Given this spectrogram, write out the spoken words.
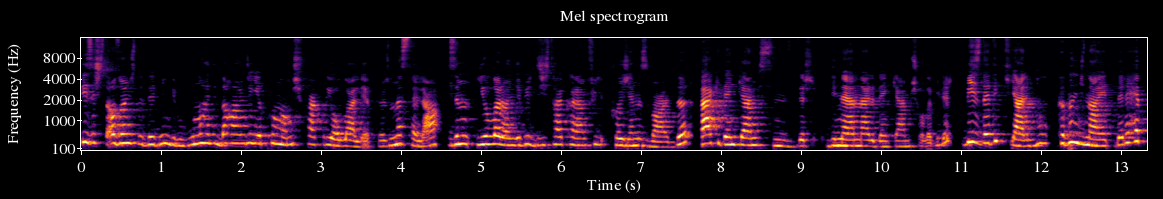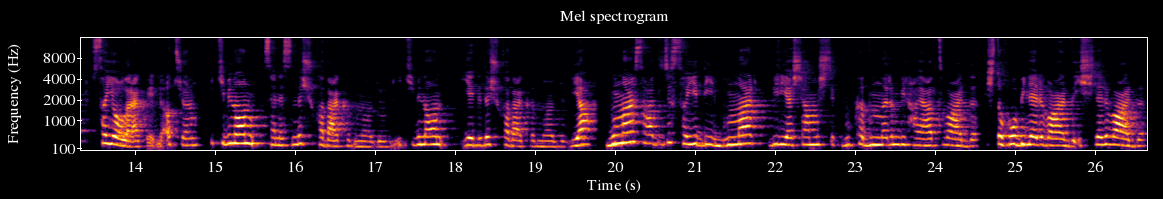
biz işte az önce de dediğim gibi bunu hani daha önce yapılmamış farklı yollarla yapıyoruz. Mesela bizim yıllar önce bir dijital karanfil projemiz vardı. Belki denk gelmişsinizdir. Dinleyenler de denk gelmiş olabilir. Biz dedik ki yani bu kadın cinayetleri hep sayı olarak veriliyor. Atıyorum 2010 senesinde şu kadar kadın öldürdü. 2017'de şu kadar kadın öldürdü. Ya bunlar sadece sayı değil. Bunlar bir yaşanmışlık. Bu kadınların bir hayatı vardı. İşte hobileri vardı, işleri vardı.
